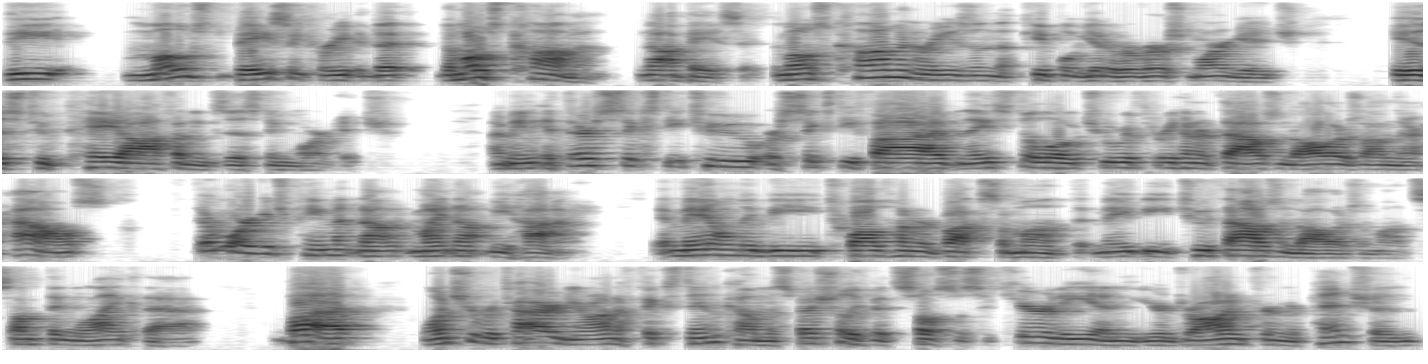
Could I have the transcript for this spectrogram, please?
The most basic, the, the most common not basic. The most common reason that people get a reverse mortgage is to pay off an existing mortgage. I mean, if they're 62 or 65 and they still owe two or three hundred thousand dollars on their house, their mortgage payment not, might not be high. It may only be 1,200 bucks a month. It may be $2,000 a month, something like that. But once you're retired and you're on a fixed income, especially if it's Social Security and you're drawing from your pension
